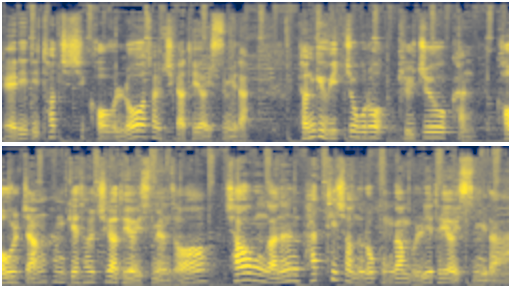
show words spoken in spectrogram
LED 터치식 거울로 설치가 되어 있습니다 변기 위쪽으로 길쭉한 거울장 함께 설치가 되어 있으면서 샤워 공간은 파티션으로 공간 분리되어 있습니다.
